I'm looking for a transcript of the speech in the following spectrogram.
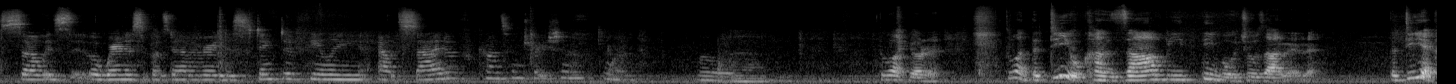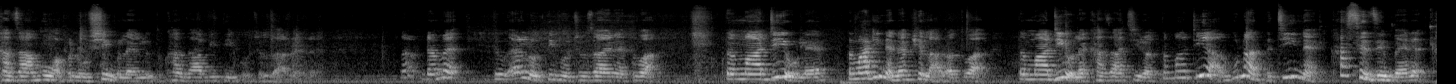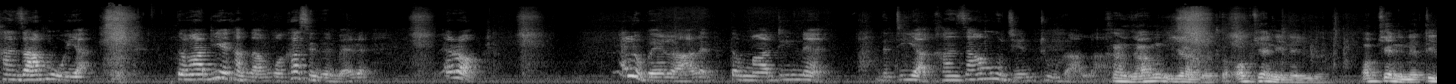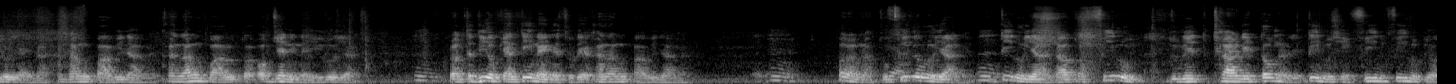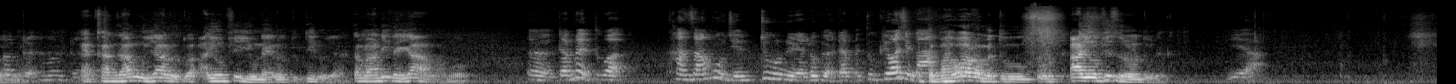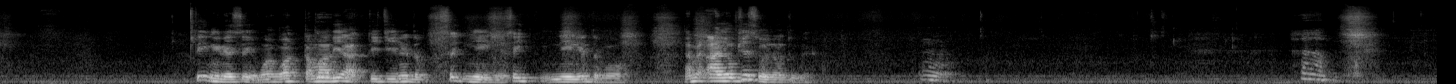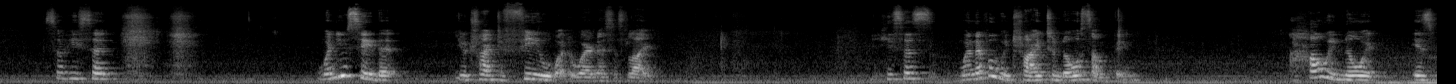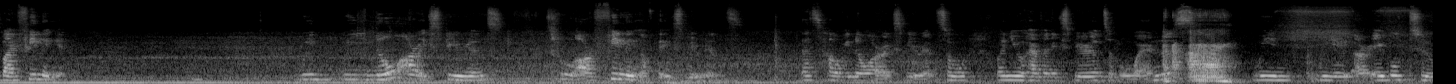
So is awareness supposed to have a very distinctive feeling outside of concentration? Or, သူကပြောတယ်သူကတတိကိုခံစားပြီးသိဖို့ကြိုးစားတယ်တဲ့တတိရဲ့ခံစားမှုကဘယ်လိုရှိမလဲလို့သူခံစားပြီးသိဖို့ကြိုးစားတယ်တဲ့နော်ဒါပေမဲ့သူအဲ့လိုသိဖို့ကြိုးစားရင်းနဲ့သူက တမာတိကိုလည်းတမာတိနဲ့နဲ့ဖြစ်လာတော့သူကတမာတိကိုလည်းခံစားကြည့်တော့တမာတိကအခုနတတိနဲ့ခတ်ဆင်စင်ပဲတဲ့ခံစားမှုအရာတမာတိရဲ့ခံစားမှုကခတ်ဆင်စင်ပဲတဲ့အဲ့တော့ အဲ့လိုပဲလားတဲ့တမာတိနဲ့တတိယခံစားမှုချင်းတူတာလား ခံစားမှုအရာဆိုတော့ object အနေနဲ့ယူတယ် object အနေနဲ့သိလို့ရရင်ဒါခံစားမှုပါပြီးသားပဲခံစားမှုပါလို့တော့ object အနေနဲ့ယူလို့ရတယ် อืม အဲ့တော့တတိကိုပြန်သိနိုင်တယ်ဆိုတဲ့ခံစားမှုပါပြီးသားပဲ อืม ဟုတ်တယ်မလား तू feel လုပ်လို့ရတယ်တိလို့ရတယ်ဒါက feel လို့လူတွေထားလေးတုံးတယ်လေတိလို့ရှိရင် feel feel လို့ပြောတယ်ဟုတ်တယ်ဟုတ်တယ်အဲခံစားမှုရလို့ तू အယုံဖြစ်ယူနိုင်လို့ तू တိလို့ရတယ်တမာတိလည်းရမှာပေါ့အဲဒါပေမဲ့ तू ကခံစားမှုချင်းတူနေတယ်လို့ပြောတာ तू ပြောချင်တာတဘာဝတော့မတူအာယုံဖြစ်ဆိုတော့တူတယ် yeah တိနေတဲ့စိတ်ဝါဝါတမာတိကတည်ကြည်နေတဲ့စိတ်ငြိမ်နေစိတ်ငြိမ်နေတဲ့ဘောဒါပေမဲ့အာယုံဖြစ်ဆိုရင်တော့တူတယ် Mm. Um, so he said when you say that you're trying to feel what awareness is like he says whenever we try to know something how we know it is by feeling it. We, we know our experience through our feeling of the experience that's how we know our experience so when you have an experience of awareness we we are able to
